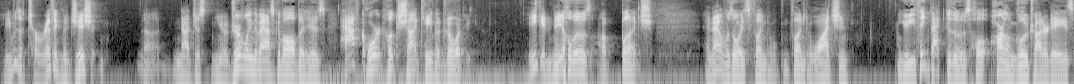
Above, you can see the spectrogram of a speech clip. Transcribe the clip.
he was a terrific magician uh, not just you know dribbling the basketball, but his half court hook shot capability. He could nail those a bunch, and that was always fun to fun to watch. And you, you think back to those Harlem Globetrotter days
